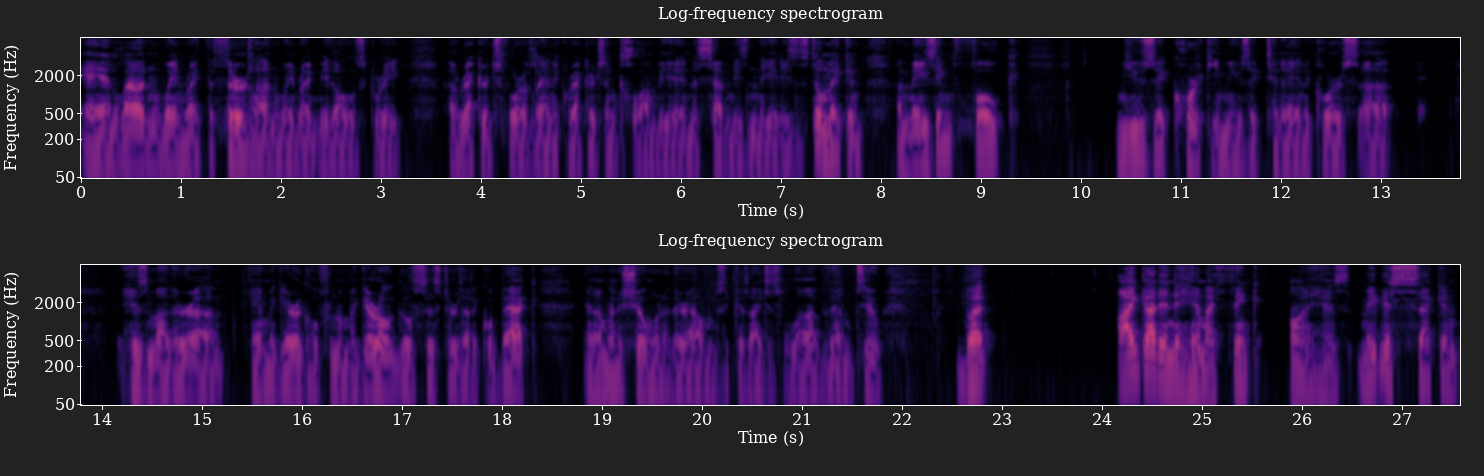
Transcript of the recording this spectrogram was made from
and Loudon Wainwright, the third Loudon Wainwright, made all those great uh, records for Atlantic Records and Columbia in the 70s and the 80s, and still making amazing folk music, quirky music today. And of course, uh, his mother, um, Anne McGarrigle from the McGarrigle sisters out of Quebec. And I'm going to show one of their albums because I just love them too. But I got into him, I think, on his maybe a second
